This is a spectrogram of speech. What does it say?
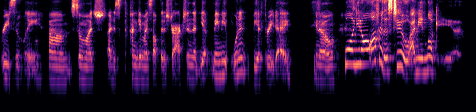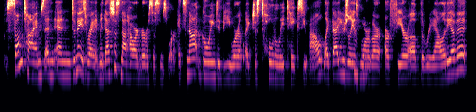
recently um, so much. I just kind of give myself the distraction that, yep, yeah, maybe it wouldn't be a three day, you know. Well, and you know, I'll offer this too. I mean, look, sometimes and and Danae's right. I mean, that's just not how our nervous systems work. It's not going to be where it like just totally takes you out. Like that usually is mm-hmm. more of our, our fear of the reality of it.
